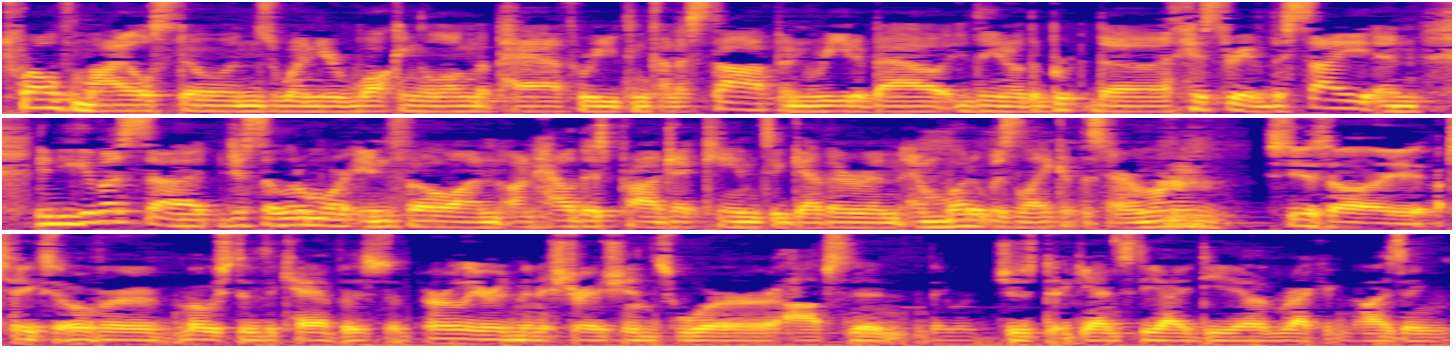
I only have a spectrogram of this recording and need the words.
12 milestones when you're walking along the path where you can kind of stop and read about, you know, the the history of the site. And can you give us uh, just a little more info on on how this project came together and, and what it was like at the ceremony? CSI takes over most of the campus. Earlier administrations were obstinate. They were just against the idea of recognizing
